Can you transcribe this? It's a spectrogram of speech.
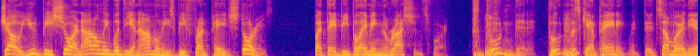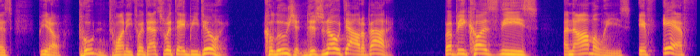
Joe, you'd be sure not only would the anomalies be front page stories, but they'd be blaming the Russians for it. Putin did it. Putin mm-hmm. was campaigning with somewhere in the US, you know, Putin 2020. That's what they'd be doing. Collusion. There's no doubt about it. But because these anomalies, if if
